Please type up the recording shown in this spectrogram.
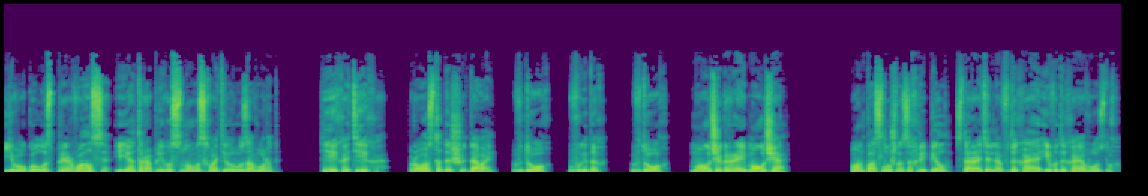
Его голос прервался, и я торопливо снова схватил его за ворот. «Тихо, тихо. Просто дыши, давай. Вдох, выдох, вдох. Молча, Грей, молча!» Он послушно захрипел, старательно вдыхая и выдыхая воздух.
